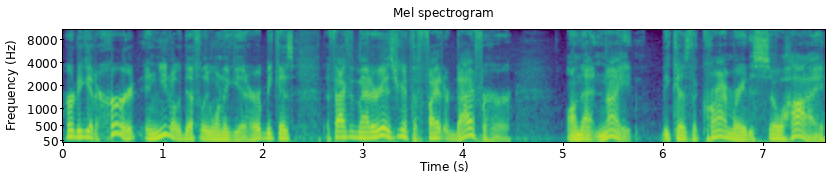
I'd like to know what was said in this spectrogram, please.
her to get hurt, and you don't definitely want to get hurt because the fact of the matter is, you're going to have to fight or die for her on that night because the crime rate is so high.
